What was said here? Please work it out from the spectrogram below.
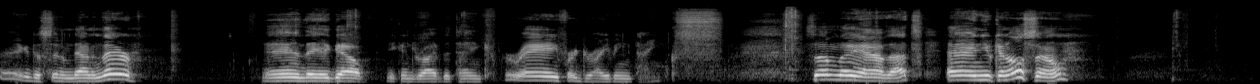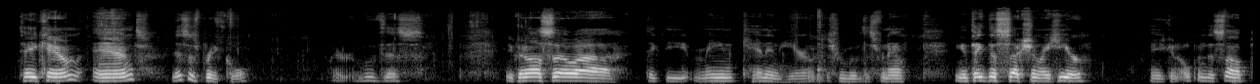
You can just sit him down in there. And there you go. You can drive the tank. Hooray for driving tanks. So there you have that. And you can also take him and this is pretty cool. I remove this. You can also uh, take the main cannon here. Me just remove this for now. You can take this section right here and you can open this up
